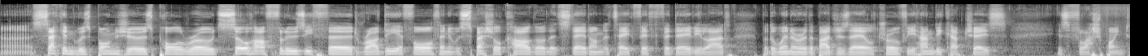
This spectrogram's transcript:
Uh, second was Bonjours, Paul Rhodes, Soha Floozy third, Radia fourth, and it was Special Cargo that stayed on to take fifth for Davy Ladd. But the winner of the Badgers Ale Trophy Handicap Chase is Flashpoint.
